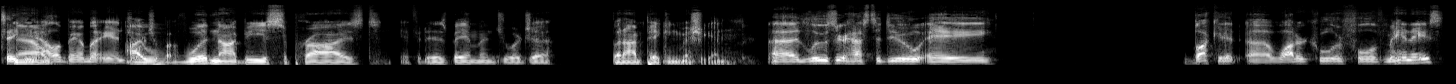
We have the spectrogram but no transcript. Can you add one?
taking Now, Alabama and I Georgia both. would not be surprised if it is Bama and Georgia, but I'm picking Michigan. Uh, loser has to do a bucket uh, water cooler full of mayonnaise.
